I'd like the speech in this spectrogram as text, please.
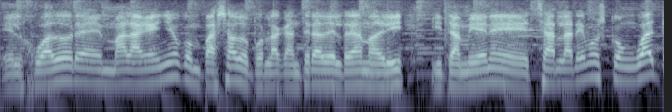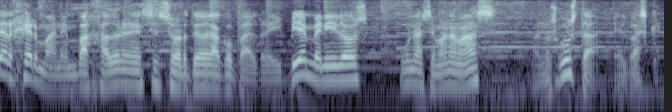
el jugador eh, malagueño con pasado por la cantera del Real Madrid y también eh, charlaremos con Walter Herman, embajador en ese sorteo de la Copa del Rey. Bienvenidos una semana más a Nos gusta el básquet.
